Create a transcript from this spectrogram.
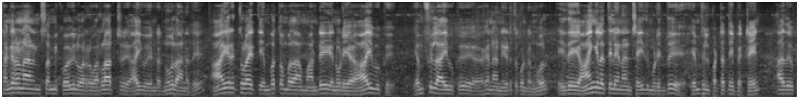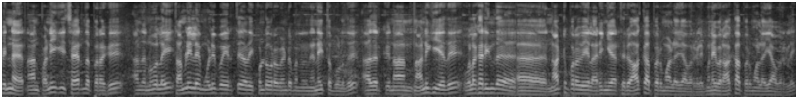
சங்கரநாராயண கோவில் வர வரலாற்று ஆய்வு என்ற நூலானது ஆயிரத்தி தொள்ளாயிரத்தி எண்பத்தொன்பதாம் ஆண்டு என்னுடைய ஆய்வுக்கு எம்ஃபில் ஆய்வுக்காக நான் எடுத்துக்கொண்ட நூல். இதை ஆங்கிலத்திலே நான் செய்து முடிந்து எம்ஃபில் பட்டத்தை பெற்றேன். அது பின்னர் நான் பணிக்கு சேர்ந்த பிறகு அந்த நூலை தமிழிலே மொழிபெயர்த்து அதை கொண்டு வர வேண்டும் என்று நினைத்த பொழுது அதற்கு நான் அணுகியது உலகறிந்த நாட்டுப்புறவியல் அறிஞர் திரு ஆக்கா பெருமாள் ஐயா அவர்களை முனைவர் ஆக்கா பெருமாள் ஐயா அவர்களை.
